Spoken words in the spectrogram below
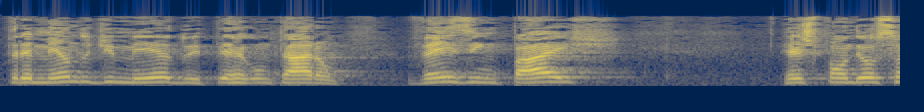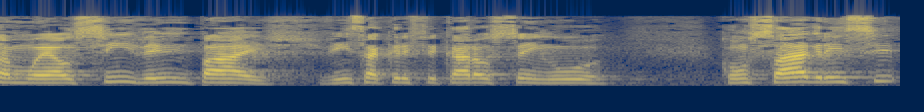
tremendo de medo, e perguntaram: Vens em paz? Respondeu Samuel: Sim, venho em paz. Vim sacrificar ao Senhor. Consagrem-se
